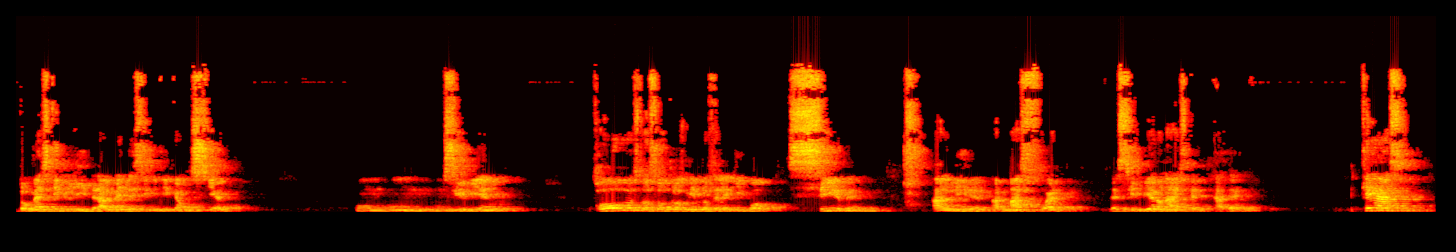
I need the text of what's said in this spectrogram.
Domestique literalmente significa un siervo un, un, sirviente. Todos los otros miembros del equipo sirven al líder, al más fuerte. Le sirvieron a este cadete. ¿Qué hacen?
